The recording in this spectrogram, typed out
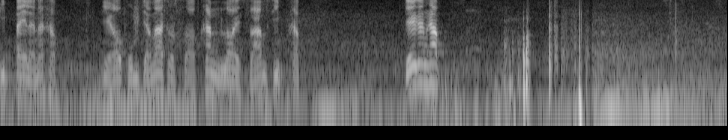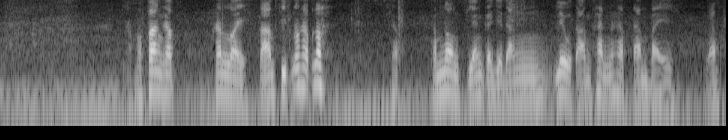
สิบไปแล้วนะครับ เดี๋ยวผมจะมาทดสอบขั้นร้อยสามสิบครับ เจอกันครับ มาฟังครับขั้นลอย30เนาะครับเนาะครับทำนองเสียงก็จะดังเร็วตามขั้นนะครับ ตามใบตามข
